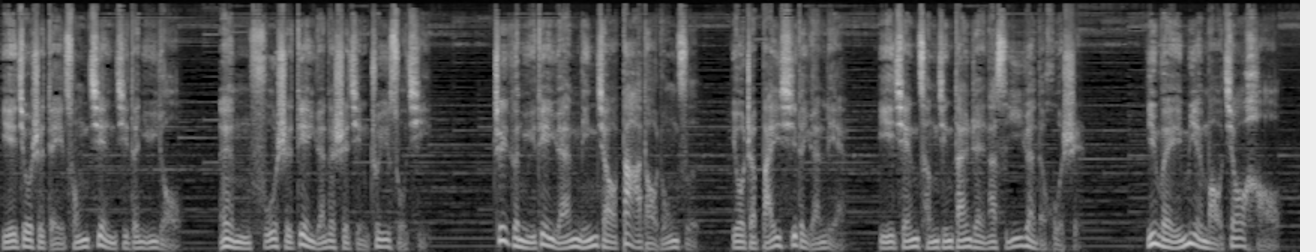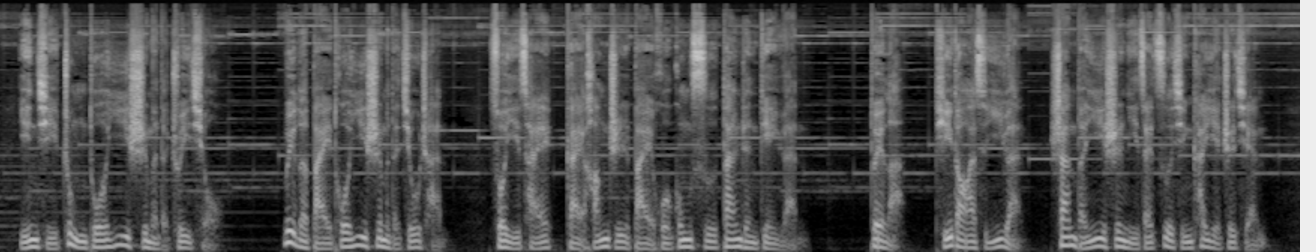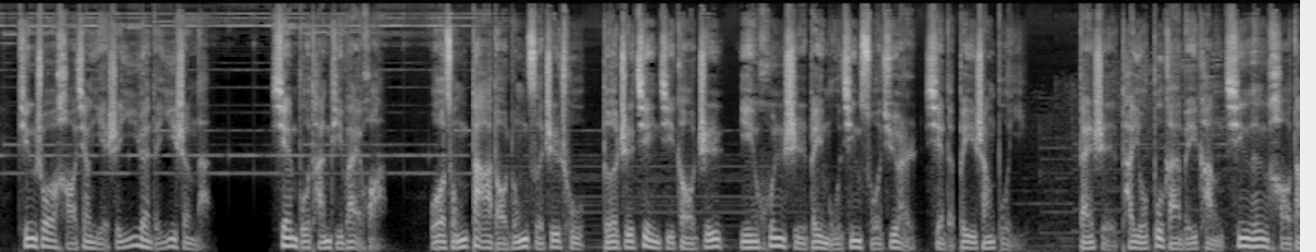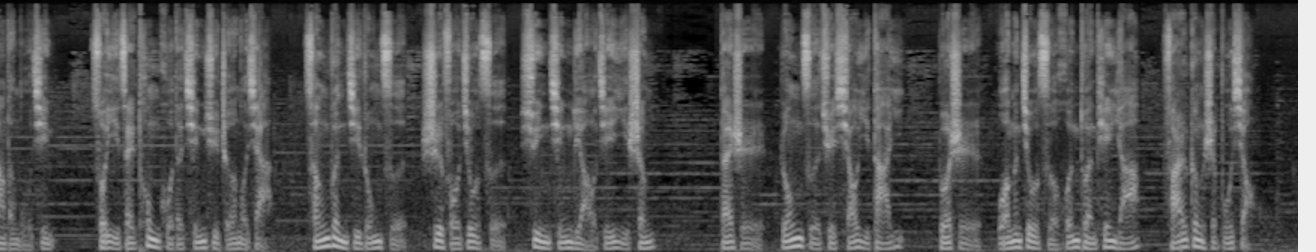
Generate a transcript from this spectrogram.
也就是得从剑吉的女友 M 服饰店员的事情追溯起。这个女店员名叫大岛荣子，有着白皙的圆脸，以前曾经担任 S 医院的护士，因为面貌姣好，引起众多医师们的追求。为了摆脱医师们的纠缠，所以才改行至百货公司担任店员。对了。提到 S 医院，山本医师，你在自行开业之前，听说好像也是医院的医生呢。先不谈题外话，我从大岛荣子之处得知，见吉告知因婚事被母亲所拘而显得悲伤不已，但是他又不敢违抗亲恩浩荡的母亲，所以在痛苦的情绪折磨下，曾问及荣子是否就此殉情了结一生。但是荣子却小以大义，若是我们就此魂断天涯，反而更是不孝。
